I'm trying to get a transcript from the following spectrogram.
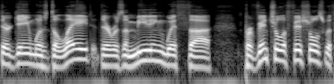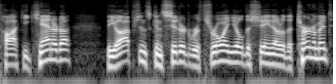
Their game was delayed. There was a meeting with uh, provincial officials with Hockey Canada. The options considered were throwing des out of the tournament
